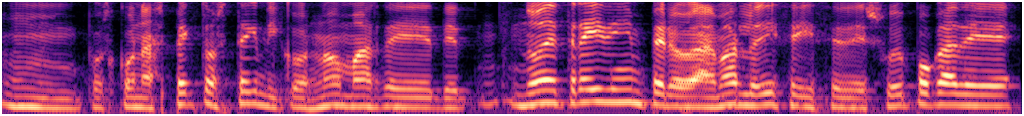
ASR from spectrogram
mm, pues con aspectos técnicos, ¿no? Más de, no de trading, pero además lo dice, dice de su época de,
